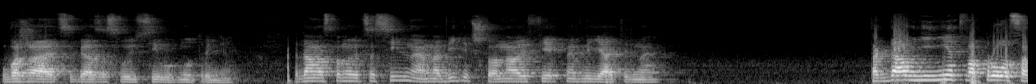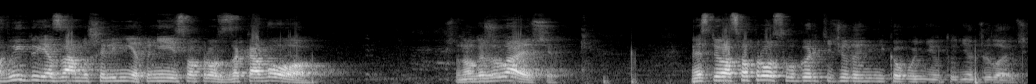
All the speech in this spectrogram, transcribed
уважает себя за свою силу внутреннюю. Когда она становится сильной, она видит, что она эффектная, влиятельная. Тогда у нее нет вопроса, выйду я замуж или нет. У нее есть вопрос, за кого? Что много желающих. Но если у вас вопрос, вы говорите, что-то никого нету, нет желающих.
